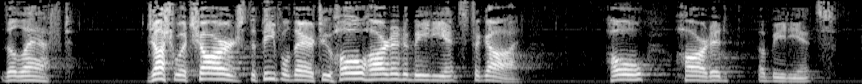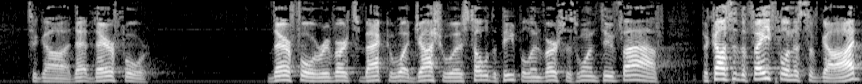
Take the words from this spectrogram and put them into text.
the left. Joshua charged the people there to wholehearted obedience to God. Wholehearted obedience to God. That therefore, therefore reverts back to what Joshua has told the people in verses 1 through 5. Because of the faithfulness of God,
